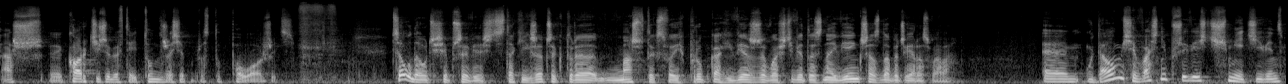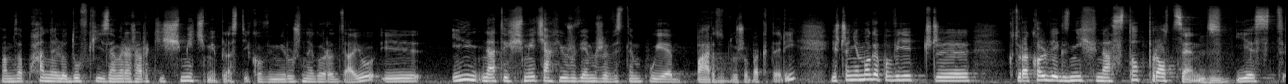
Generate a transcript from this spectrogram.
aż e, korci, żeby w tej tundrze się po prostu położyć. Co udało Ci się przywieźć z takich rzeczy, które masz w tych swoich próbkach i wiesz, że właściwie to jest największa zdobycz Jarosława? Udało mi się właśnie przywieźć śmieci, więc mam zapchane lodówki i zamrażarki śmiećmi plastikowymi różnego rodzaju i i na tych śmieciach już wiem, że występuje bardzo dużo bakterii. Jeszcze nie mogę powiedzieć, czy którakolwiek z nich na 100% mhm. jest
